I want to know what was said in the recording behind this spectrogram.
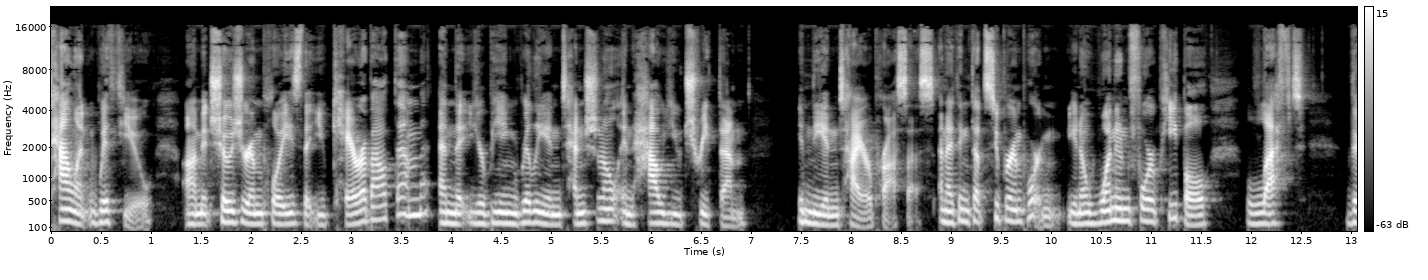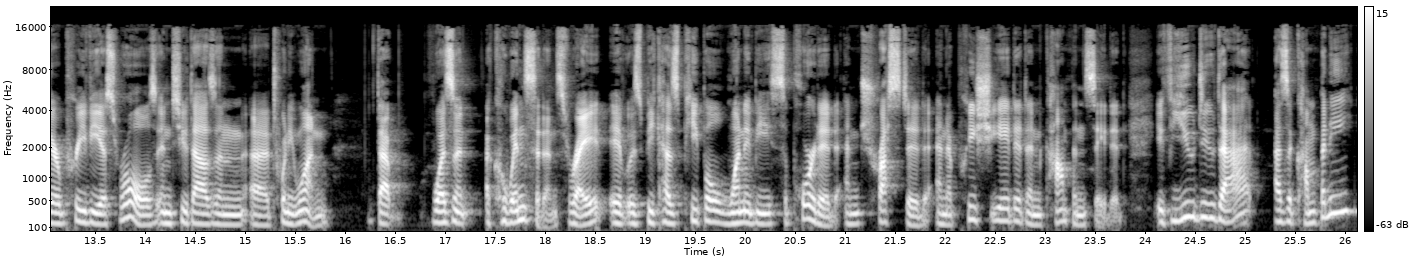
talent with you. Um, it shows your employees that you care about them and that you're being really intentional in how you treat them in the entire process. And i think that's super important. You know one in four people left their previous roles in 2021. Uh, that wasn't a coincidence, right? It was because people want to be supported and trusted and appreciated and compensated. If you do that as a company,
